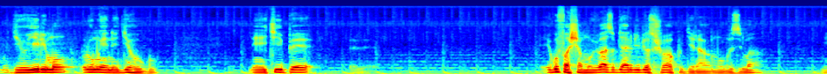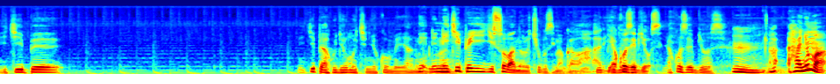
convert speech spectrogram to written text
mu gihe uyirimo uri umwenegihugu. Ni ikipe eh, igufasha mu bibazo ibyo ari byo byose ushobora kugira mu buzima. Ni ikipe ni ikipe yakugira umukinnyi ukomeye hano mu Ni- ni Rwanda. ni ikipe y'igisobanuro cy'ubuzima bwawe ahari. yakoze byose. Yakoze byose. Ha- hanyuma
